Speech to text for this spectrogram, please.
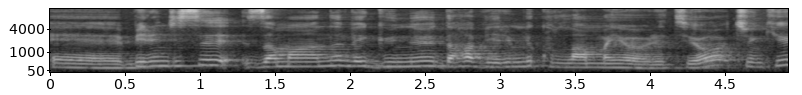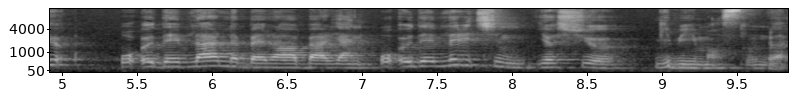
Ee, birincisi zamanı ve günü daha verimli kullanmayı öğretiyor. Çünkü o ödevlerle beraber yani o ödevler için yaşıyor gibiyim aslında.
